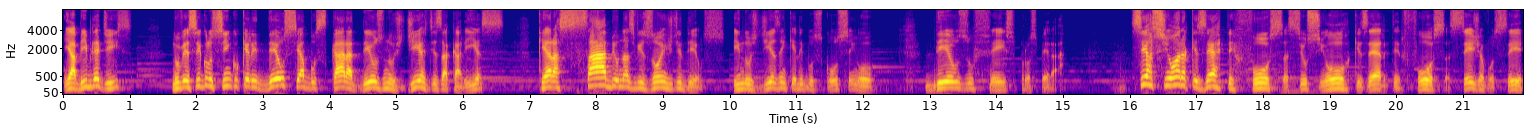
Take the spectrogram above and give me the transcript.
E a Bíblia diz no versículo 5, que ele deu-se a buscar a Deus nos dias de Zacarias, que era sábio nas visões de Deus, e nos dias em que ele buscou o Senhor, Deus o fez prosperar. Se a senhora quiser ter força, se o senhor quiser ter força, seja você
